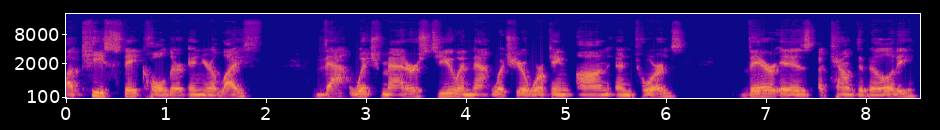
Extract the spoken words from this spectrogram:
a key stakeholder in your life, that which matters to you and that which you're working on and towards, there is accountability,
